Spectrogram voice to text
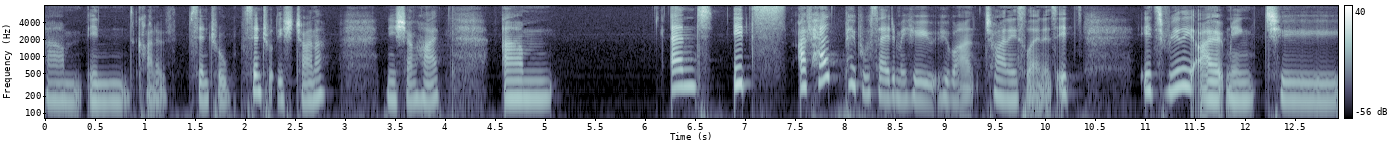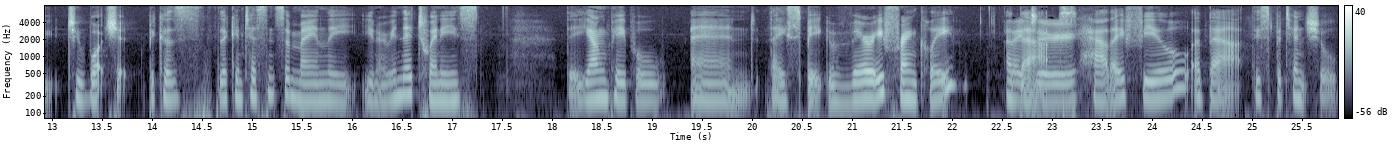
um, in kind of central central-ish China, near Shanghai. Um, and it's I've had people say to me who who aren't Chinese learners, it's it's really eye opening to to watch it because the contestants are mainly you know in their twenties, they're young people and they speak very frankly about do. how they feel about this potential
